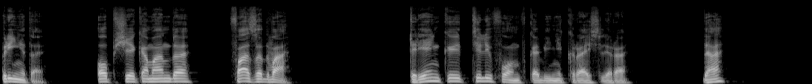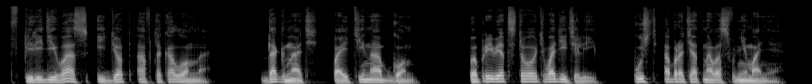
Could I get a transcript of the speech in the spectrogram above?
«Принято. Общая команда — фаза 2». Тренькает телефон в кабине Крайслера. «Да?» Впереди вас идет автоколонна. Догнать, пойти на обгон. Поприветствовать водителей. Пусть обратят на вас внимание.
